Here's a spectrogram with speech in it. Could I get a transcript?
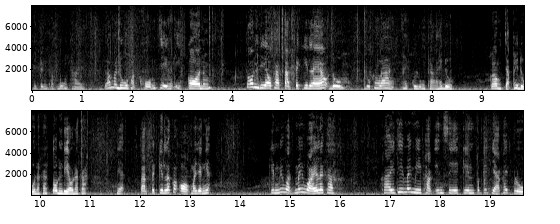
นี่เป็นผักบุ้งไทย แล้วมาดูผักโขมจีนอีกกอหนึ่ง ต้นเดียวค่ะ ตัดไปกินแล้ว ดู ดูข้างล่าง ให้คุณลุงถ่ายให้ดู กล้องจับให้ดูนะคะ ต้นเดียวนะคะ เนี่ย ตัดไปกินแล้วก็ออกมาอย่างเงี้ย กินไม่หวัดไม่ไหวเลยค่ะ ใครที่ไม่มีผักอินทรีย์กินป้ากิ๊กอยากให้ปลู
